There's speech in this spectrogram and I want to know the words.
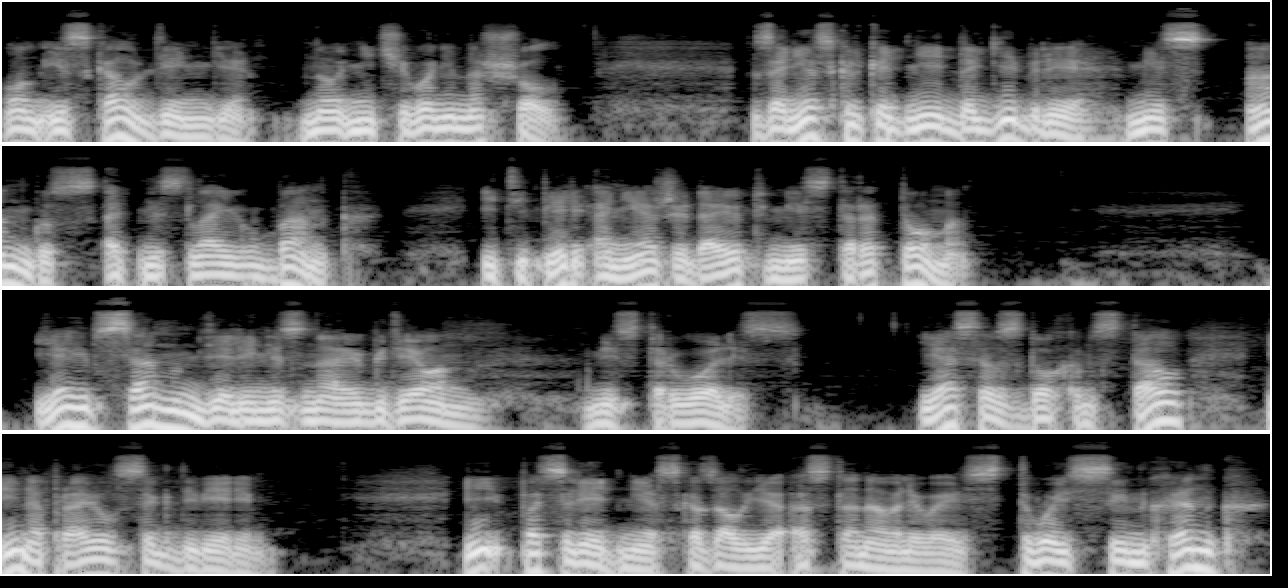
Он искал деньги, но ничего не нашел. За несколько дней до гибели мисс Ангус отнесла их в банк, и теперь они ожидают мистера Тома. «Я и в самом деле не знаю, где он, мистер Уоллес». Я со вздохом встал и направился к двери. «И последнее», — сказал я, останавливаясь, — «твой сын Хэнк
